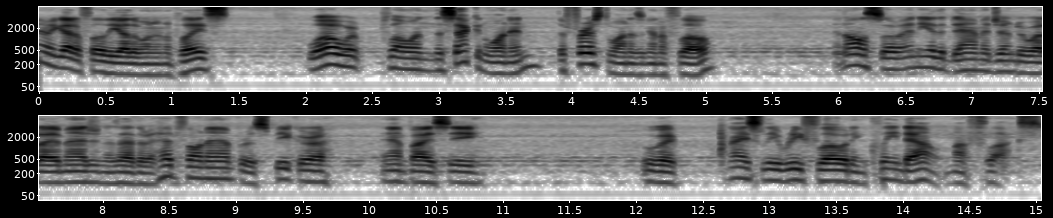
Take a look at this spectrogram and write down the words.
And we gotta flow the other one into place. While we're flowing the second one in, the first one is gonna flow. And also, any of the damage under what I imagine is either a headphone amp or a speaker amp IC will get nicely reflowed and cleaned out my flux.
